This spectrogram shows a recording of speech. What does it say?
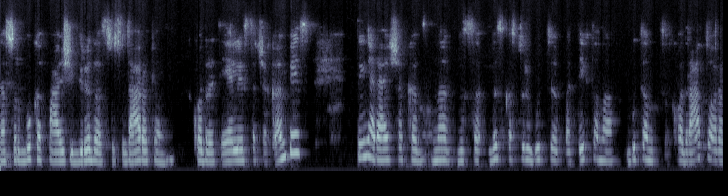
nesvarbu, kad, pavyzdžiui, gridas susidaro kvadratėliais, tačiakampiais, tai nereiškia, kad na, visa, viskas turi būti pateikta na, būtent kvadrato ar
